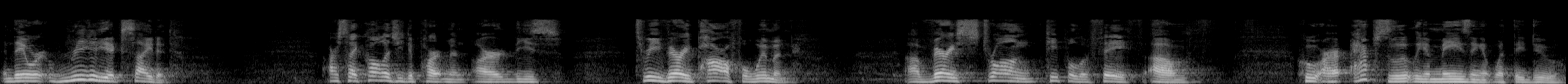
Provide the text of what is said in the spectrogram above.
and they were really excited. Our psychology department are these three very powerful women, uh, very strong people of faith, um, who are absolutely amazing at what they do.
